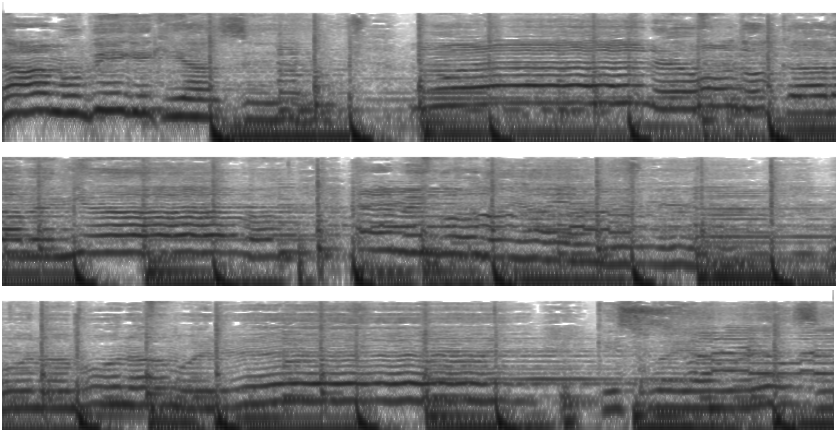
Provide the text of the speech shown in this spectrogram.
Kama upige kiasi mwene ondoka la benyaba emengono yame mona mona mwene kiswe yaweza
